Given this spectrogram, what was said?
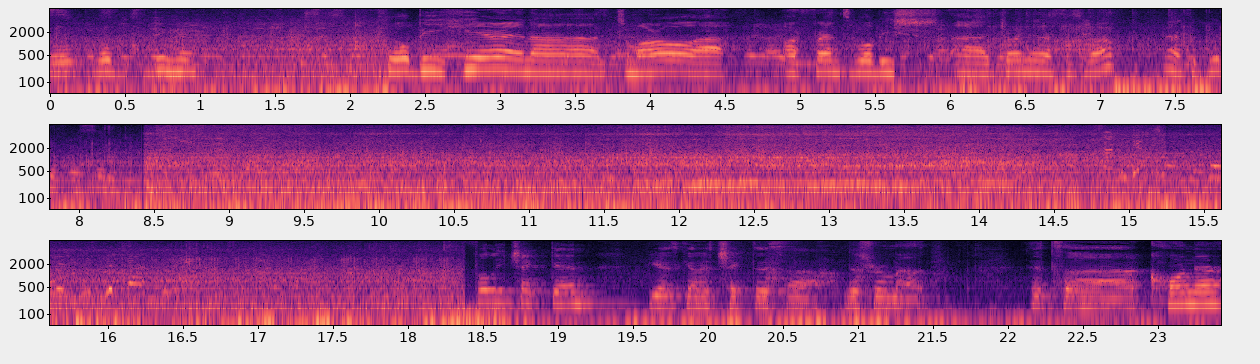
we'll, we'll be here. We'll be here, and uh, tomorrow uh, our friends will be uh, joining us as well. Yeah, it's a beautiful city. fully checked in. You guys gotta check this uh, this room out. It's a corner,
